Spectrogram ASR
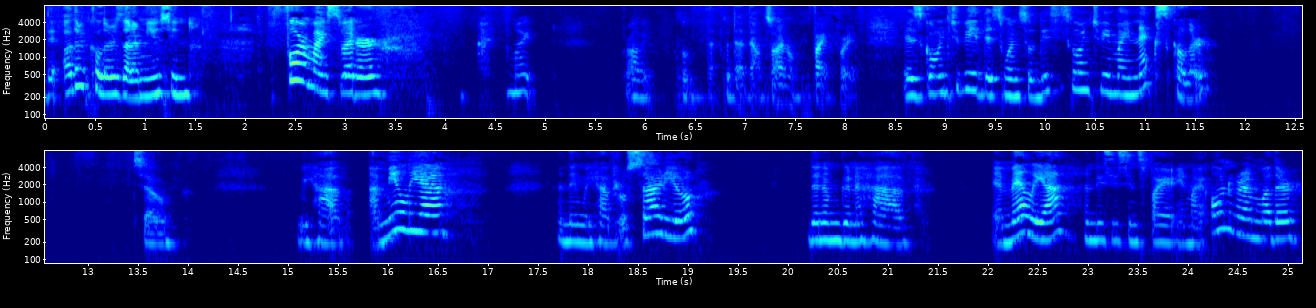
the other colors that I'm using for my sweater, I might probably put that, put that down so I don't fight for it, is going to be this one. So this is going to be my next color. So we have Amelia, and then we have Rosario. Then I'm gonna have Emilia, and this is inspired in my own grandmother.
